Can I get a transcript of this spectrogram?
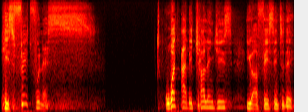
his faithfulness. What are the challenges you are facing today?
